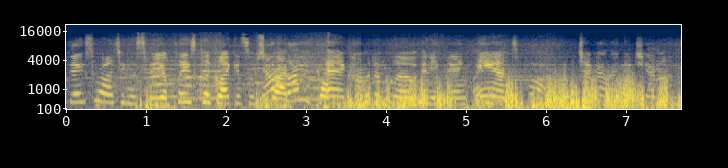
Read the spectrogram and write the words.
Thanks for watching this video. Please click like and subscribe and comment down below anything and check out my new channel.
